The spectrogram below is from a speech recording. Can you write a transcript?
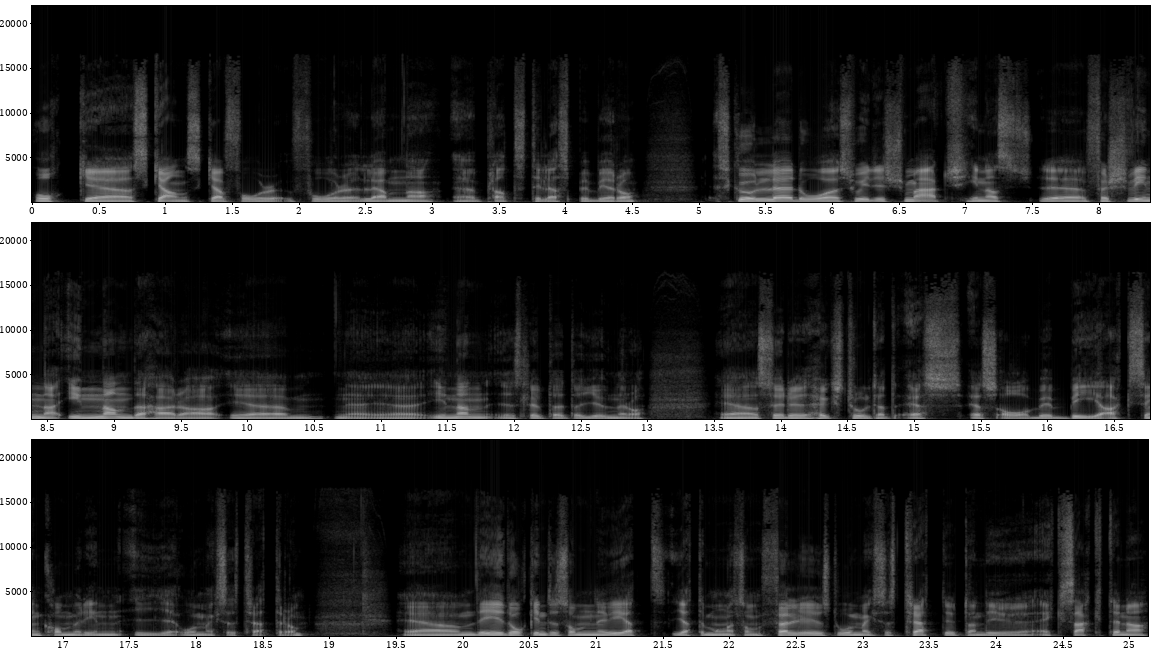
Och eh, Skanska får, får lämna eh, plats till SBB. Då. Skulle då Swedish Match hinna eh, försvinna innan det här, eh, eh, innan slutet av juni då, eh, så är det högst troligt att SSAB B-aktien kommer in i OMXS30 då. Ehm, det är dock inte som ni vet jättemånga som följer just OMXS30 utan det är ju exakterna,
